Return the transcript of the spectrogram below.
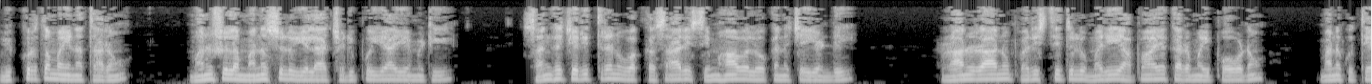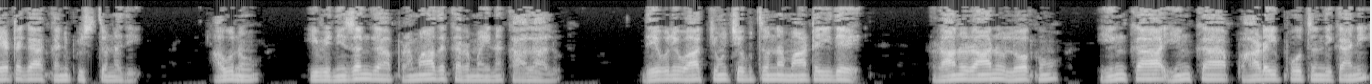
వికృతమైన తరం? మనుషుల మనసులు ఇలా చెడిపోయాయేమిటి? సంఘ చరిత్రను ఒక్కసారి సింహావలోకన చెయ్యండి రానురాను పరిస్థితులు మరీ అపాయకరమైపోవడం మనకు తేటగా కనిపిస్తున్నది. అవును ఇవి నిజంగా ప్రమాదకరమైన కాలాలు. దేవుని వాక్యం చెబుతున్న మాట ఇదే. రానురాను లోకం ఇంకా ఇంకా పాడైపోతుంది కాని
